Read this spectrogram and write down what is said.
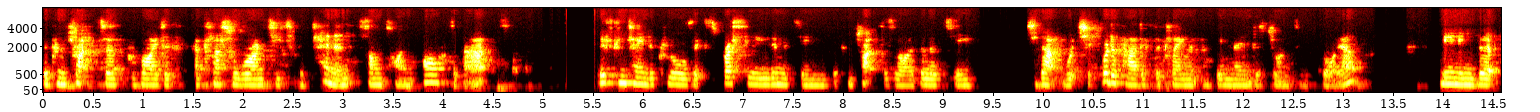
the contractor provided a collateral warranty to the tenant sometime after that. This contained a clause expressly limiting the contractor's liability to that which it would have had if the claimant had been named as joint employer, meaning that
